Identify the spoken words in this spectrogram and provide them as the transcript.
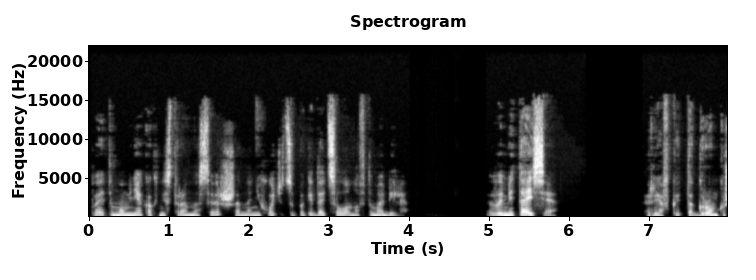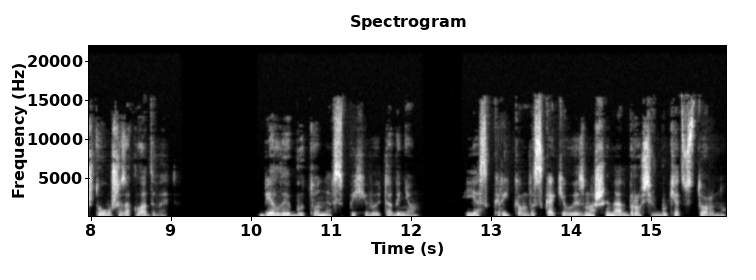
Поэтому мне, как ни странно, совершенно не хочется покидать салон автомобиля. «Выметайся!» Рявкает так громко, что уши закладывает. Белые бутоны вспыхивают огнем. Я с криком выскакиваю из машины, отбросив букет в сторону.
